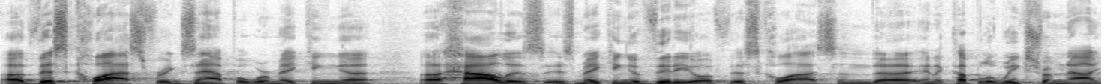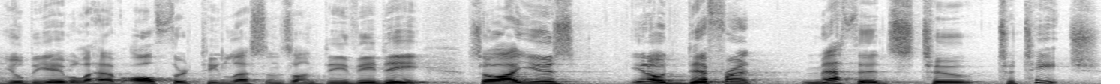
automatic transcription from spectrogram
Uh, this class, for example, we're making, uh, uh Hal is, is making a video of this class and uh, in a couple of weeks from now you'll be able to have all 13 lessons on DVD. So I use you know, different methods to, to teach.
